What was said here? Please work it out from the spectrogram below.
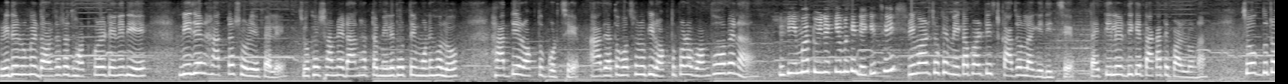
হৃদের রুমের দরজাটা ঝট করে টেনে দিয়ে নিজের হাতটা সরিয়ে ফেলে। চোখের সামনে ডান হাতটা মেলে ধরতেই মনে হলো হাত দিয়ে রক্ত পড়ছে। আজ এত বছরও কি রক্ত পড়া বন্ধ হবে না? রিমা তুই নাকি আমাকে ডেকেছিস? রিমার চোখে মেকআপ আর্টিস্ট কাজল লাগিয়ে দিচ্ছে তাই তিলের দিকে তাকাতে পারল না। চোখ দুটো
